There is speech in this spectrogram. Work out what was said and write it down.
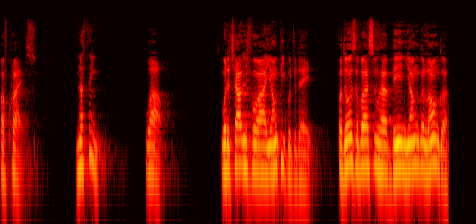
of Christ. Nothing. Wow. What a challenge for our young people today. For those of us who have been younger longer,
